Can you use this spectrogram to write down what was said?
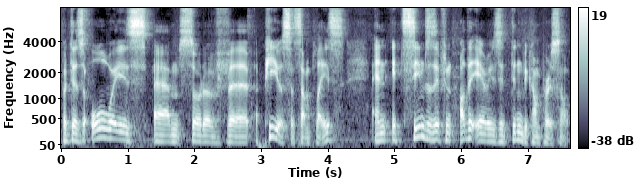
but there's always um, sort of uh, a pious at some place and it seems as if in other areas it didn't become personal.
